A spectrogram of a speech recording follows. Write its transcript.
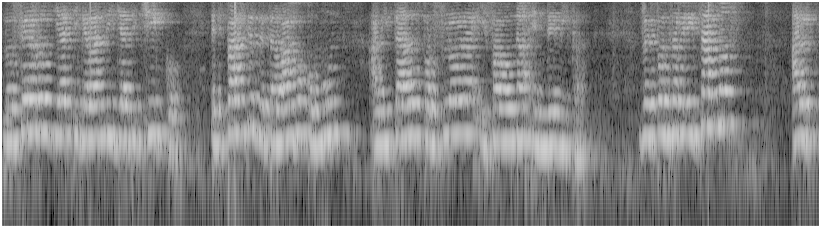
los cerros Yati Grande y Yati Chico, espacios de trabajo común habitados por flora y fauna endémica. Responsabilizamos al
